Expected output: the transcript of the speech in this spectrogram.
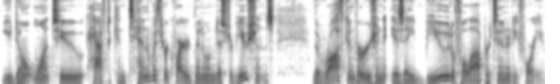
You don't want to have to contend with required minimum distributions the Roth conversion is a beautiful opportunity for you.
